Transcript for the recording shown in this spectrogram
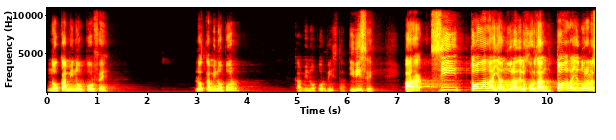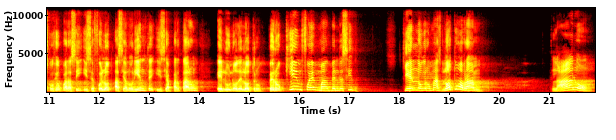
No caminó por fe. Lot caminó por, caminó por vista. Y dice, para sí toda la llanura del Jordán, toda la llanura la escogió para sí y se fue Lot hacia el oriente y se apartaron el uno del otro. Pero ¿quién fue más bendecido? ¿Quién logró más? ¿Lot o Abraham? Claro,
